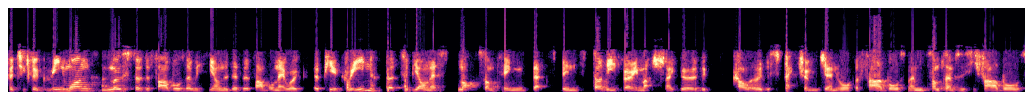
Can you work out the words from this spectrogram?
particular green one, most of the fireballs that we see on the Desert Fireball Network appear green, but to be honest, not something that's been studied very much, like the, the color, the spectrum in general of fireballs. I mean, sometimes we see fireballs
